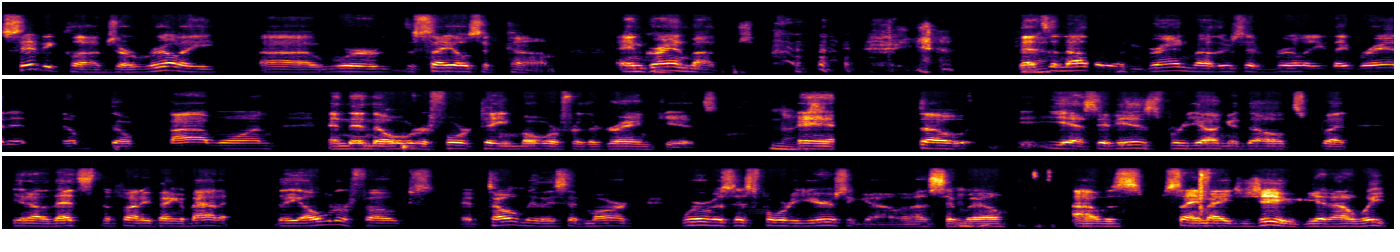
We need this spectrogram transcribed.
Civic clubs are really uh, where the sales have come, and grandmothers. yeah. That's yeah. another one. Grandmothers have really they've read it. They'll they'll buy one, and then they'll order fourteen more for their grandkids. Nice. And so, yes, it is for young adults, but you know that's the funny thing about it. The older folks have told me they said, "Mark, where was this 40 years ago? And I said, mm-hmm. well, I was same age as you, you know, we,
